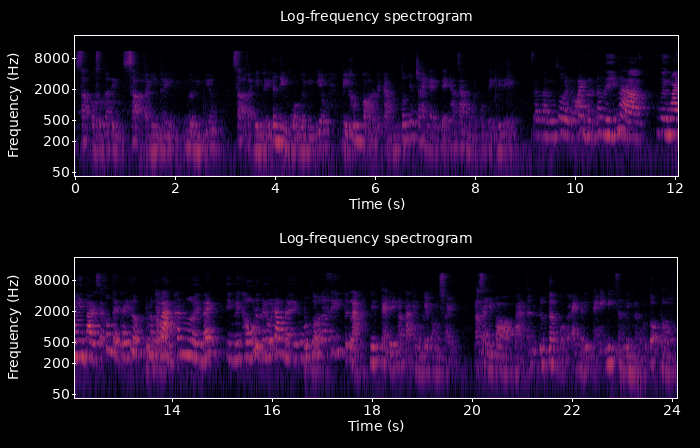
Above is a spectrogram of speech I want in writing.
sợ cuộc sống gia đình sợ phải nhìn thấy người mình yêu sợ phải nhìn thấy thân hình của người mình yêu vì không có được cái cảm hứng tốt nhất cho anh ấy để tham gia một cái cuộc tình như thế Dạ vâng đúng rồi, nó ảnh hưởng đến tâm lý mà người ngoài nhìn vào thì sẽ không thể thấy được nhưng Đúng mà cái rồi. bản thân người bệnh thì mới thấu được cái nỗi đau đấy đúng Đúng không rồi. bác sĩ? tức là những cái đấy nó tạo thành một cái vòng xoáy nó dày vò bản thân lương tâm của các anh đấy anh ấy nghĩ rằng mình là một tội đồ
